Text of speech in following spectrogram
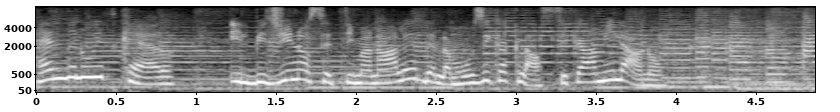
Handle with Care, il bigino settimanale della musica classica a Milano.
